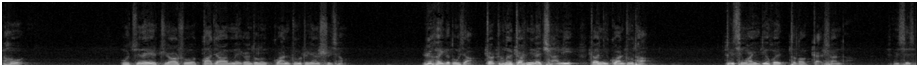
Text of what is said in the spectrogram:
然后。我觉得也只要说大家每个人都能关注这件事情，任何一个东西啊，只要这个东西只要是你的权利，只要你关注它，这个情况一定会得到改善的。行，谢谢。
